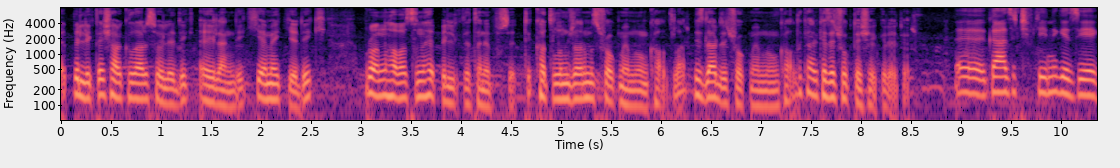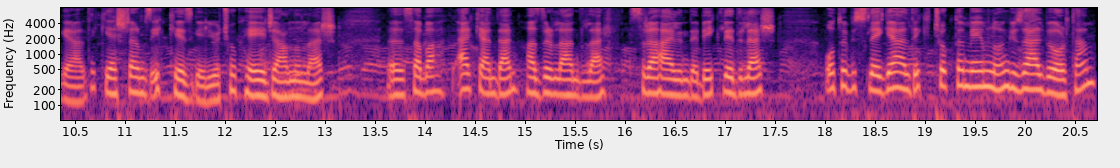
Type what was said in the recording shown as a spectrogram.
hep birlikte şarkılar söyledik, eğlendik, yemek yedik. Buranın havasını hep birlikte teneffüs ettik. Katılımcılarımız çok memnun kaldılar. Bizler de çok memnun kaldık. Herkese çok teşekkür ediyorum. Ee, Gazi Çiftliği'ni geziye geldik. Yaşlarımız ilk kez geliyor. Çok heyecanlılar. Ee, Sabah erkenden hazırlandılar. Sıra halinde beklediler. Otobüsle geldik. Çok da memnun, güzel bir ortam.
